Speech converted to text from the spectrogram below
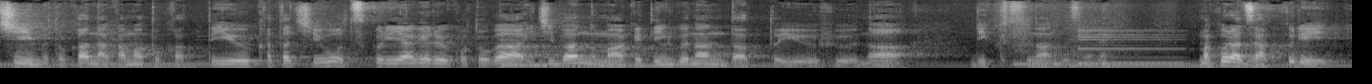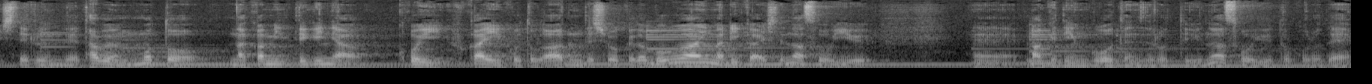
チームとか仲間とかっていう形を作り上げることが一番のマーケティングなんだというふうな理屈なんですよね。まあ、これはざっくりしてるんで多分もっと中身的には濃い深いことがあるんでしょうけど僕が今理解してるのはそういう、えー、マーケティング5.0というのはそういうところで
